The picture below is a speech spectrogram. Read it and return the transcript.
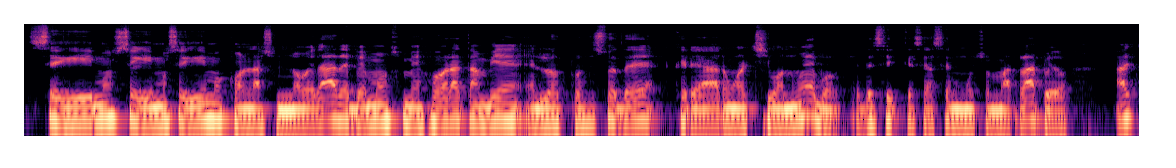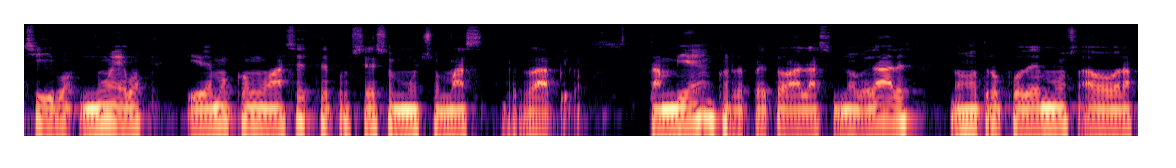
seguimos, seguimos, seguimos con las novedades. Vemos mejora también en los procesos de crear un archivo nuevo. Es decir, que se hace mucho más rápido archivo nuevo y vemos cómo hace este proceso mucho más rápido. También con respecto a las novedades, nosotros podemos ahora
